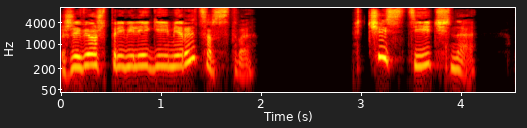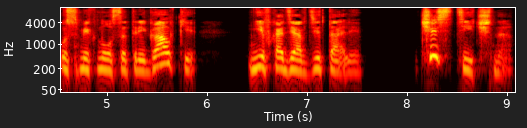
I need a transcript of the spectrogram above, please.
Живешь привилегиями рыцарства? — Частично, — усмехнулся Тригалки, не входя в детали. — Частично.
